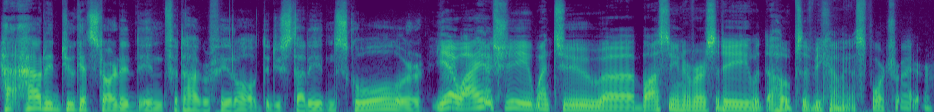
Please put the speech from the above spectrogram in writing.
How, how did you get started in photography at all? Did you study it in school or? Yeah, well, I actually went to uh, Boston University with the hopes of becoming a sports writer.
